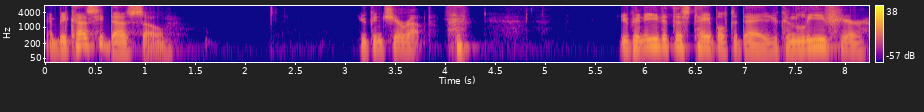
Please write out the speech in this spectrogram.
And because he does so, you can cheer up. you can eat at this table today. You can leave here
